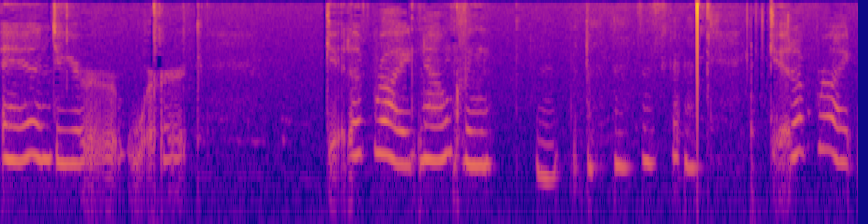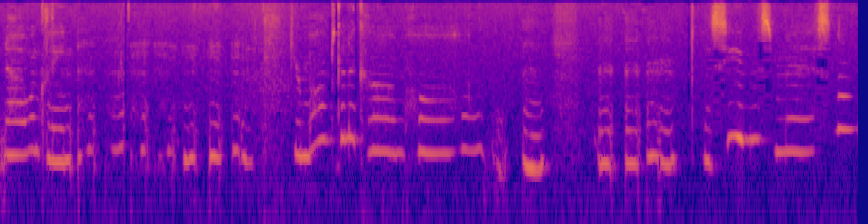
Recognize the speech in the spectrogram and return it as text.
and do your work. Get up right now and clean. Get up right now and clean. Your mom's gonna come home and see this mess all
